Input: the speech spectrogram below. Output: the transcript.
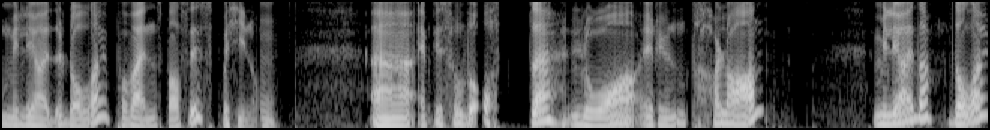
milliarder dollar på verdensbasis på kino. Mm. Uh, episode åtte lå rundt halvannen milliard da, dollar.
